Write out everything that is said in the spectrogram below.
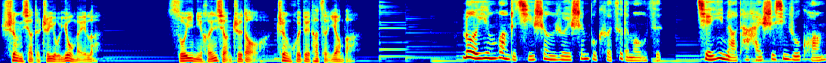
剩下的只有幼梅了，所以你很想知道朕会对她怎样吧？洛英望着齐盛瑞深不可测的眸子，前一秒他还失心如狂，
